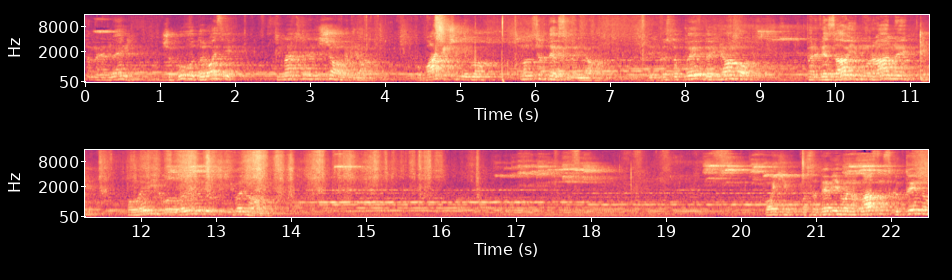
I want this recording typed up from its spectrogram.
Самарянин, що був у дорозі, наче не дійшов до нього. Побачивши його, знов сердився на нього. Він приступив до нього, перев'язав йому рани, полив їх оливою і вином. Потім посадив його на власну скотину,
